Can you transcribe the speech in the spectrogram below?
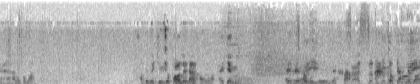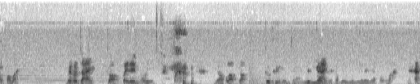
นะฮะแล้วก็วาง เป็นสกิลเฉพาะเลยนะของไอเทมไอไออาวุธนี้นะครับจบแล้วเรียบร้อยพอไหมไม่เข้าใจก็ไปเล่นเอาเองหยอกหลอบก็ก็คือมันจะเล่นง่ายนะครับไม่มีอะไรยากมากมานะฮะ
